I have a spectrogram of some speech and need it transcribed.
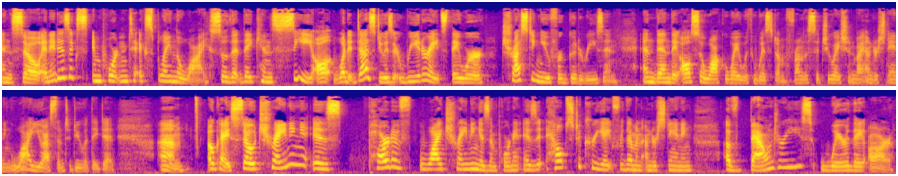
And so, and it is ex- important to explain the why so that they can see all what it does do is it reiterates they were trusting you for good reason. And then they also walk away with wisdom from the situation by understanding why you asked them to do what they did. Um, okay, so training is part of why training is important is it helps to create for them an understanding of boundaries where they are.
